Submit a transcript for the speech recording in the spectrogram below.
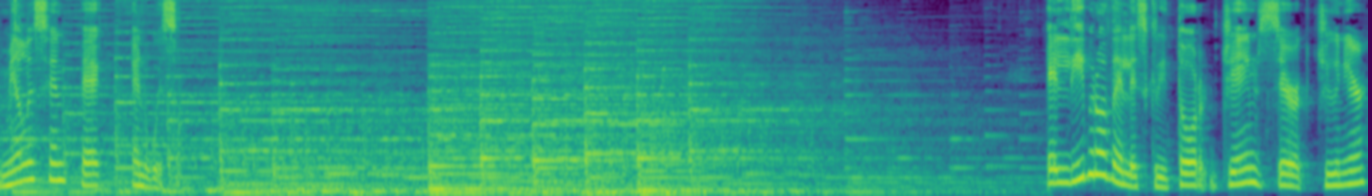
Millicent Peck and Whistle. El libro del escritor James Zerk Jr.,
